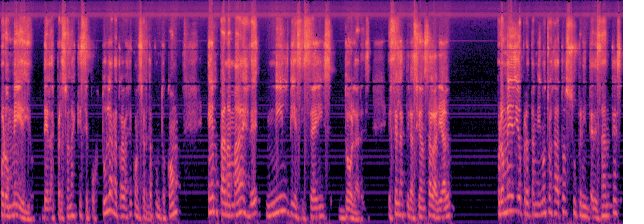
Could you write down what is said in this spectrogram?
promedio de las personas que se postulan a través de concerta.com en Panamá es de 1.016 dólares. Esa es la aspiración salarial promedio, pero también otros datos súper interesantes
